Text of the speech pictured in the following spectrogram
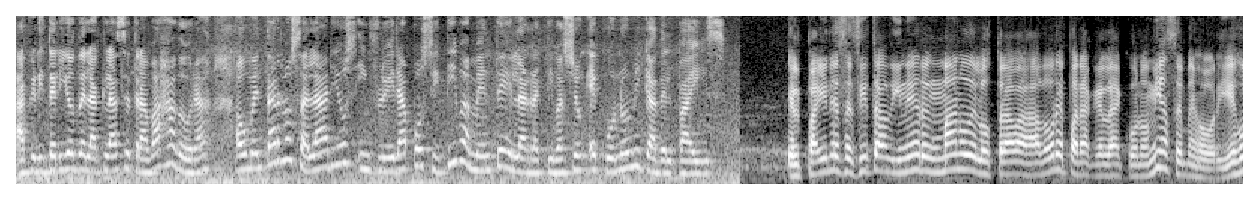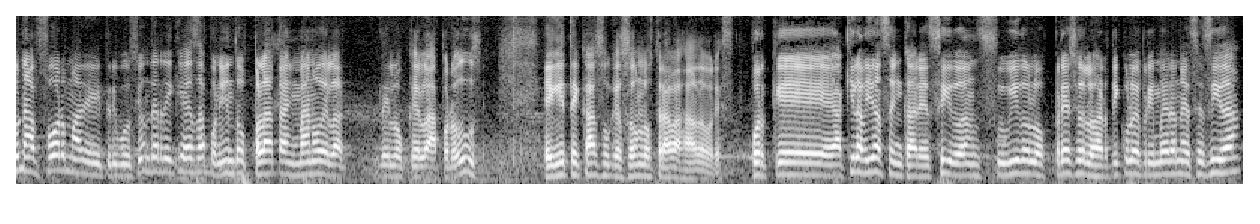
A criterio de la clase trabajadora, aumentar los salarios influirá positivamente en la reactivación económica del país. El país necesita dinero en manos de los trabajadores para que la economía se mejore. Y es una forma de distribución de riqueza poniendo plata en manos de, los que la producen. En este caso que son los trabajadores. Porque aquí la vida se ha encarecido, han subido los precios de los artículos de primera necesidad.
